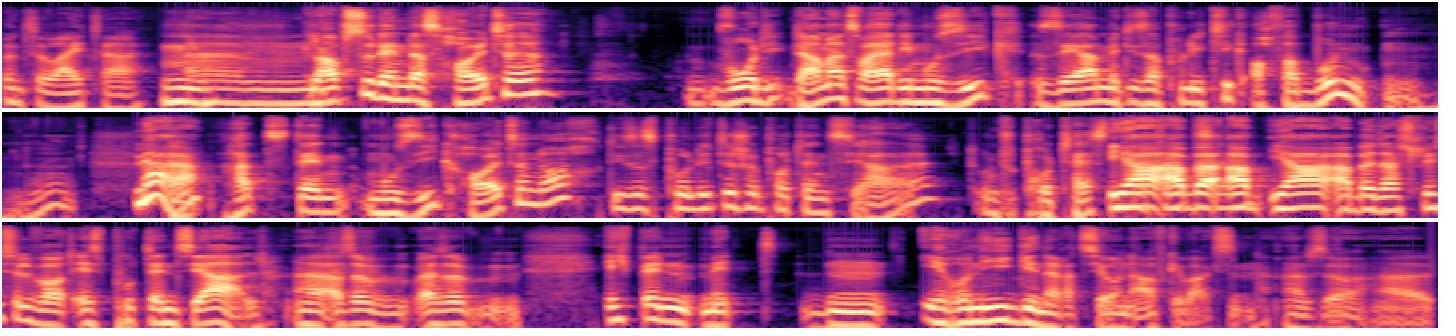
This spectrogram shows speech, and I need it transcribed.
und so weiter. Hm. Ähm, Glaubst du denn, dass heute, wo die, damals war ja die Musik sehr mit dieser Politik auch verbunden. Ne? Ja. Hat denn Musik heute noch dieses politische Potenzial und Protestpotenzial? Ja, aber, ab, ja, aber das Schlüsselwort ist Potenzial. Äh, Also, also ich bin mit der Ironiegeneration aufgewachsen. Also äh,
